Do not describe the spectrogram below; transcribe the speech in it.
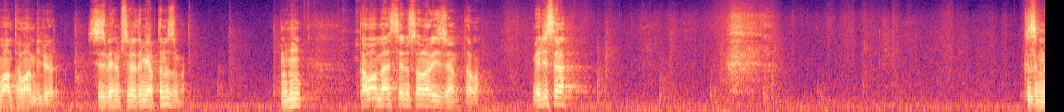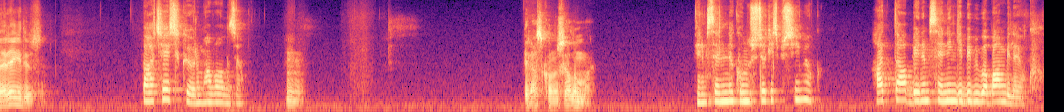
Tamam tamam biliyorum. Siz benim söylediğimi yaptınız mı? Hı hı. Tamam ben seni sonra arayacağım. Tamam. Melisa. Kızım nereye gidiyorsun? Bahçeye çıkıyorum hava alacağım. Biraz konuşalım mı? Benim seninle konuşacak hiçbir şeyim yok. Hatta benim senin gibi bir babam bile yok.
